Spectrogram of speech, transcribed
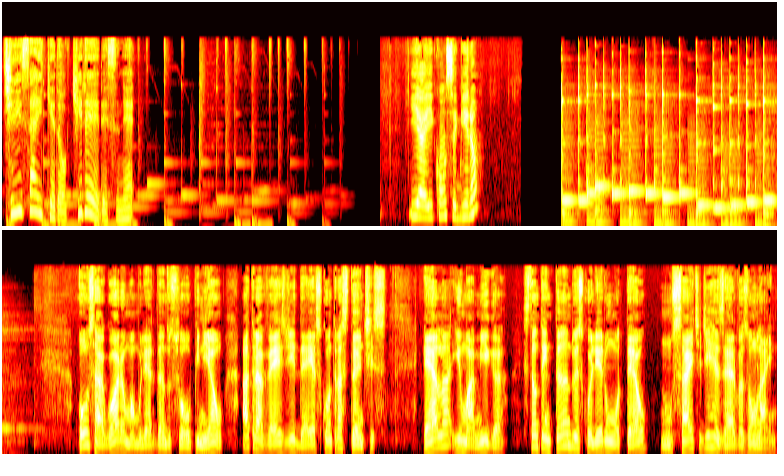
小さいけど綺麗ですね E aí, conseguiram? Ouça agora uma mulher dando sua opinião através de ideias contrastantes. Ela e uma amiga estão tentando escolher um hotel num site de reservas online.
